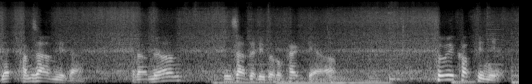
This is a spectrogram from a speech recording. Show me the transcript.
네, 감사합니다. 그러면 인사드리도록 할게요. 투비 커피님.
